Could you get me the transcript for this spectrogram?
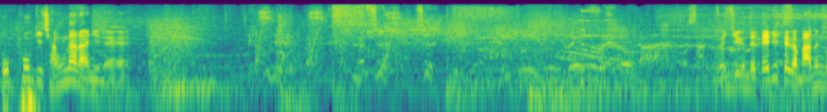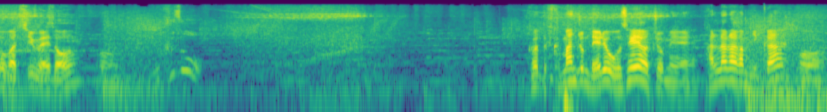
보폭이 장난 아니네. 왠지 근데 때릴 때가 많은 것 같지 왜 너? 어. 그 그만 좀 내려오세요 좀 예. 달나라 갑니까? 어.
